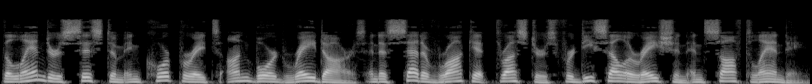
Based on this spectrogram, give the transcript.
The lander's system incorporates onboard radars and a set of rocket thrusters for deceleration and soft landing.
